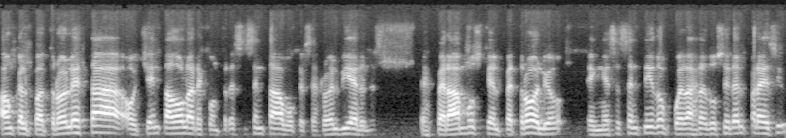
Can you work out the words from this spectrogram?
aunque el petróleo está a 80 dólares con 13 centavos que cerró el viernes, esperamos que el petróleo en ese sentido pueda reducir el precio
